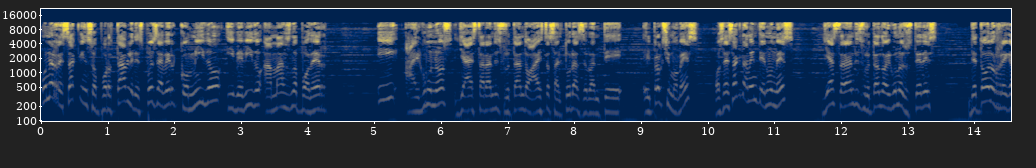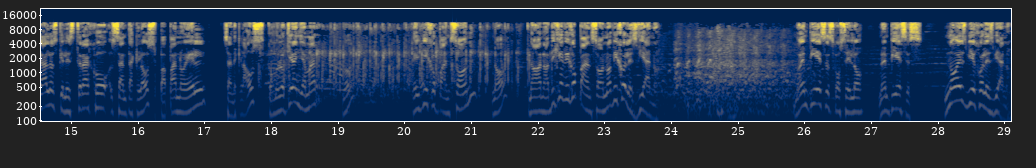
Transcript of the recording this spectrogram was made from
Una resaca insoportable después de haber comido y bebido a más no poder. Y algunos ya estarán disfrutando a estas alturas durante el próximo mes. O sea, exactamente en un mes, ya estarán disfrutando algunos de ustedes de todos los regalos que les trajo Santa Claus, Papá Noel, Santa Claus, como lo quieran llamar, ¿no? El viejo panzón, ¿no? No, no, dije viejo panzón, no viejo lesbiano. No empieces, Joselo, no empieces. No es viejo lesbiano.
